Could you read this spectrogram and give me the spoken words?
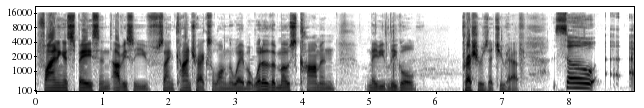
finding a space, and obviously you've signed contracts along the way. But what are the most common, maybe legal pressures that you have? So uh,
